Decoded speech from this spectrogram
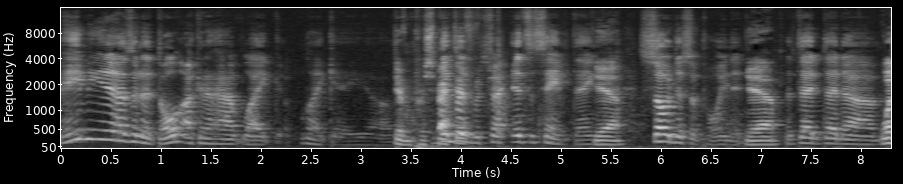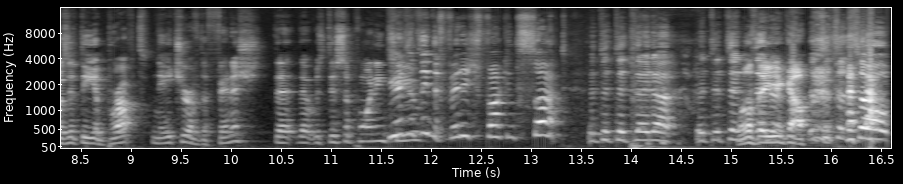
maybe as an adult I can have like like a uh, Different perspective. different perspective. It's the same thing. Yeah. So disappointed. Yeah. That that, that um. Was it the abrupt nature of the finish that, that was disappointing to Here's you? the thing: the finish fucking sucked. That, that, that, that, uh, that, that, that, Well, that, there you uh, go. So, so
